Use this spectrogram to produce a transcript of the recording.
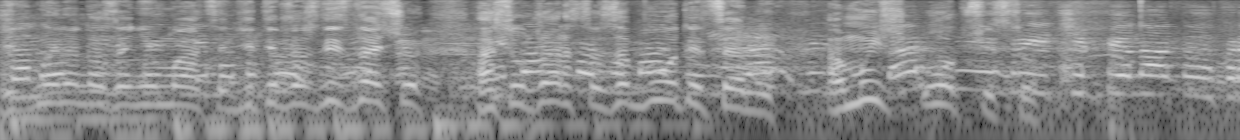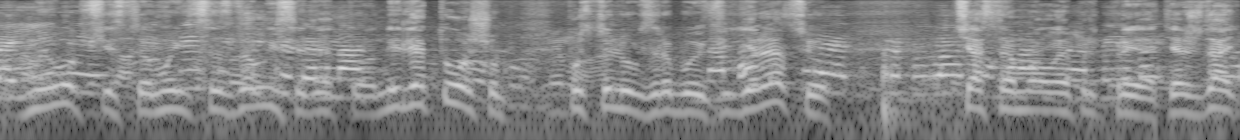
детьми надо заниматься. Дети должны знать, что государство заботится о них, а мы ж общество. Ми общество, ми создалися для того. Не для того, щоб Пустолюк зробив федерацію, частне мале підприємство. Ждать,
